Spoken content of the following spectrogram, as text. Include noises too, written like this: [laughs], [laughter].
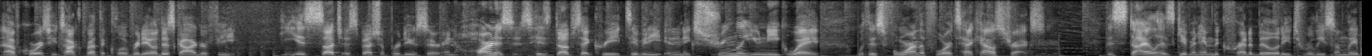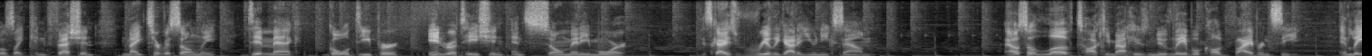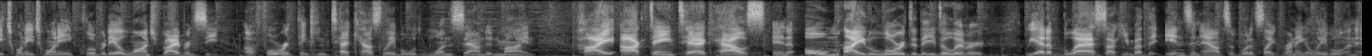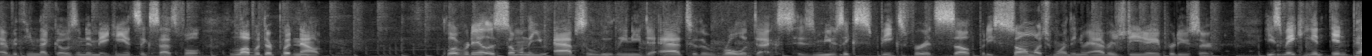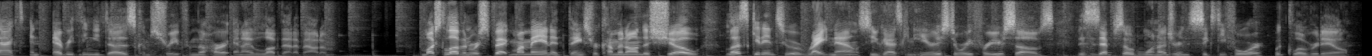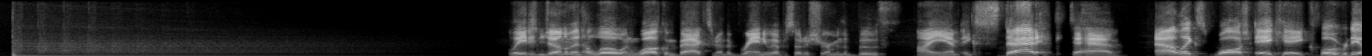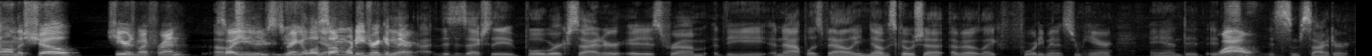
Now, of course, we talked about the Cloverdale discography. He is such a special producer and harnesses his dubstep creativity in an extremely unique way with his four on the floor tech house tracks. This style has given him the credibility to release on labels like Confession, Night Service Only, Dim Mak, Gold Deeper, In Rotation, and so many more. This guy's really got a unique sound. I also love talking about his new label called Vibrancy. In late 2020, Cloverdale launched Vibrancy, a forward thinking tech house label with one sound in mind high octane tech house. And oh my lord, did they deliver! We had a blast talking about the ins and outs of what it's like running a label and everything that goes into making it successful. Love what they're putting out. Cloverdale is someone that you absolutely need to add to the Rolodex. His music speaks for itself, but he's so much more than your average DJ producer. He's making an impact, and everything he does comes straight from the heart, and I love that about him. Much love and respect, my man, and thanks for coming on the show. Let's get into it right now so you guys can hear his story for yourselves. This is episode 164 with Cloverdale. Ladies and gentlemen, hello and welcome back to another brand new episode of Sherm in the Booth. I am ecstatic to have Alex Walsh, aka Cloverdale, on the show. Cheers, my friend. Oh, Saw you, you cheers, drink a little Yeah. something. What are you drinking Yeah, there? uh, This is actually Bulwark cider. It is from the Annapolis Valley, Nova Scotia, about like 40 minutes from here, and it, it's, Wow. it's some cider.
